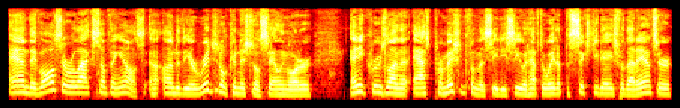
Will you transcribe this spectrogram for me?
And they've also relaxed something else. Uh, under the original conditional sailing order, any cruise line that asked permission from the CDC would have to wait up to 60 days for that answer.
